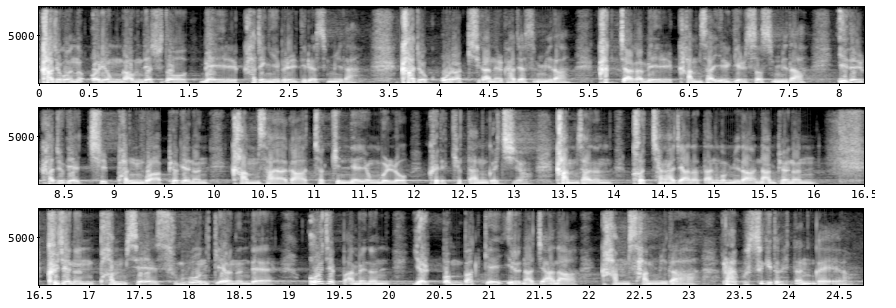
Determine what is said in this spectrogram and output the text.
가족은 어려운 가운데서도 매일 가정 예배를 드렸습니다. 가족 오락 시간을 가졌습니다. 각자가 매일 감사 일기를 썼습니다. 이들 가족의 칠판과 벽에는 감사가 적힌 내용물로 그득했다는 거지요. 감사는 거창하지 않았다는 겁니다. 남편은 그제는 밤새 스무 번 깨었는데 어젯밤에는 열 번밖에 일어나지 않아 감사합니다. 라고 쓰기도 했다는 거예요.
